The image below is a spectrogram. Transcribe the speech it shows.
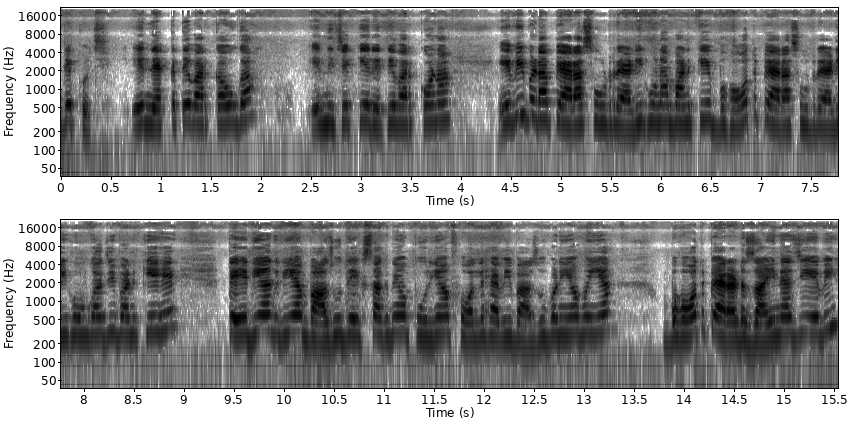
ਦੇਖੋ ਜੀ, ਇਹ ਨੈਕ ਤੇ ਵਰਕ ਆਊਗਾ, ਇਹ ਨੀਚੇ ਘੇਰੇ ਤੇ ਵਰਕ ਹੋਣਾ ਇਹ ਵੀ ਬੜਾ ਪਿਆਰਾ ਸੂਟ ਰੈਡੀ ਹੋਣਾ ਬਣ ਕੇ, ਬਹੁਤ ਪਿਆਰਾ ਸੂਟ ਰੈਡੀ ਹੋਊਗਾ ਜੀ ਬਣ ਕੇ ਇਹ। ਤੇ ਇਹਦੀਆਂ ਜਿਹੜੀਆਂ ਬਾਜ਼ੂ ਦੇਖ ਸਕਦੇ ਹੋ, ਪੂਰੀਆਂ ਫੁੱਲ ਹੈਵੀ ਬਾਜ਼ੂ ਬਣੀਆਂ ਹੋਈਆਂ। ਬਹੁਤ ਪਿਆਰਾ ਡਿਜ਼ਾਈਨ ਹੈ ਜੀ ਇਹ ਵੀ।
